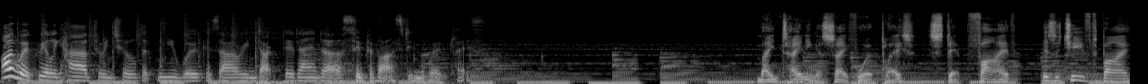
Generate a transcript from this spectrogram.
I work really hard to ensure that new workers are inducted and are supervised in the workplace. Maintaining a safe workplace, step five, is achieved by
